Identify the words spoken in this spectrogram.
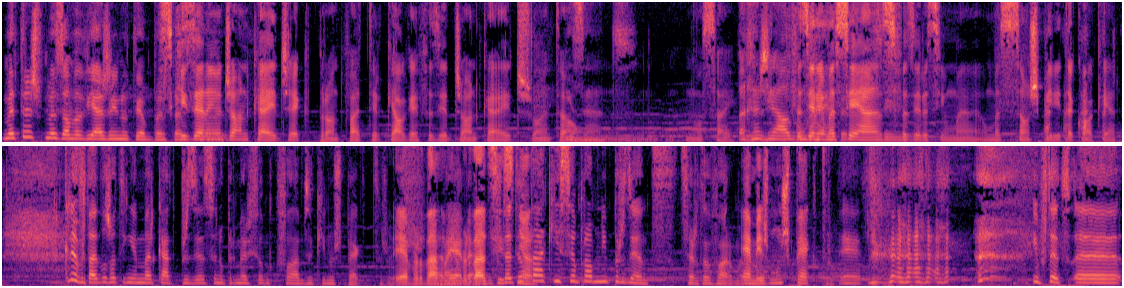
uma transformação, uma viagem no tempo. Se quiserem o John Cage, é que pronto, vai ter que alguém fazer John Cage, ou então, Exato. não sei, Arranjar algum fazerem uma seance, fazer assim uma, uma sessão espírita qualquer. Que na verdade ele já tinha marcado presença no primeiro filme que falámos aqui no Espectro. É verdade, é verdade, sim Portanto, ele está aqui sempre omnipresente, de certa forma. É mesmo um espectro. É. E portanto, eh,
